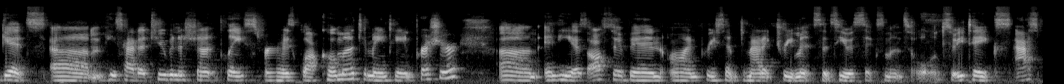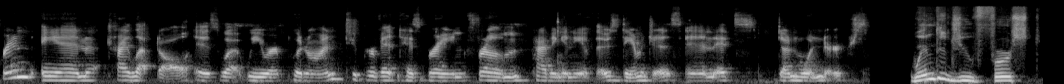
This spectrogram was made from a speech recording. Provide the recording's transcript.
gets, um, he's had a tube and a shunt placed for his glaucoma to maintain pressure. Um, and he has also been on pre-symptomatic treatment since he was six months old. So he takes aspirin and trileptal is what we were put on to prevent his brain from having any of those damages, and it's done wonders. When did you first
